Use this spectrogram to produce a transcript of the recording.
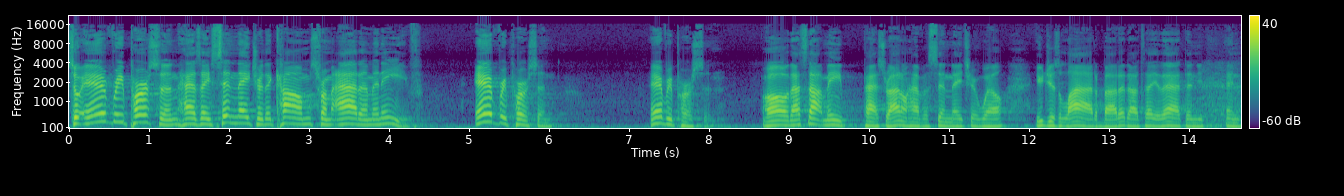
So every person has a sin nature that comes from Adam and Eve. Every person. Every person. Oh, that's not me, Pastor. I don't have a sin nature. Well, you just lied about it, I'll tell you that. And you, and,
